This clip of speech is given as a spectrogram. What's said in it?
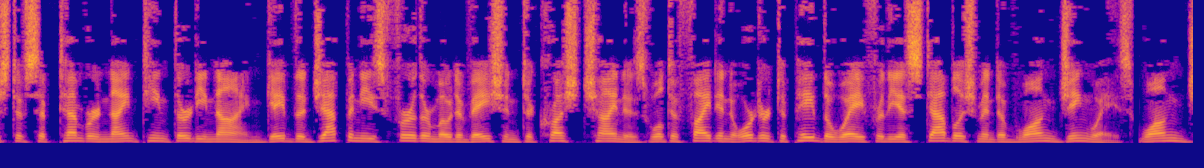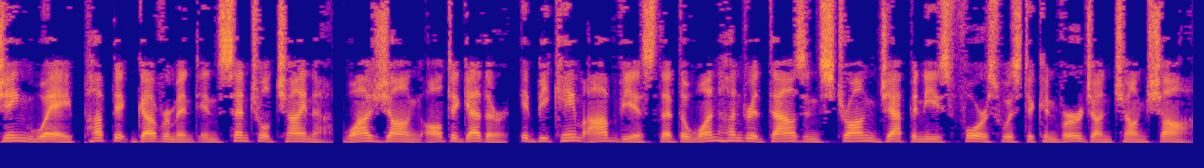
September 1939 gave the Japanese further motivation to crush China's will to fight in order to pave the way for the establishment of Wang Jingwei's Wang Jingwei puppet government in central China, Hua Zhang altogether, it became obvious that the 100,000-strong Japanese force was to converge on Changsha.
